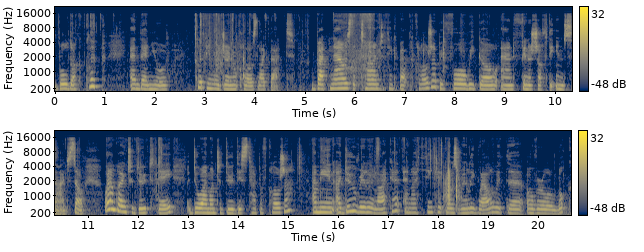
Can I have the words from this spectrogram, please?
bulldog clip, and then you're clipping your journal closed like that but now is the time to think about the closure before we go and finish off the inside. So what I'm going to do today, do I want to do this type of closure? I mean, I do really like it and I think it goes really well with the overall look.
